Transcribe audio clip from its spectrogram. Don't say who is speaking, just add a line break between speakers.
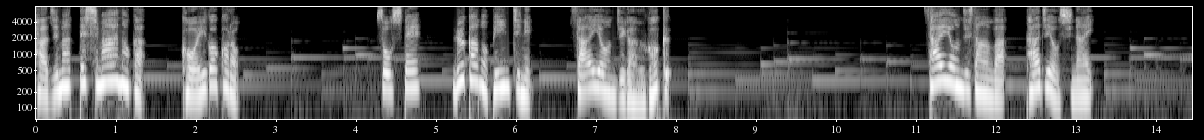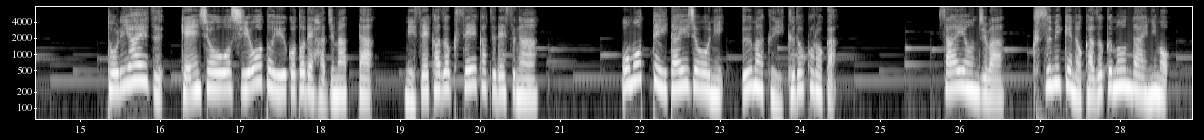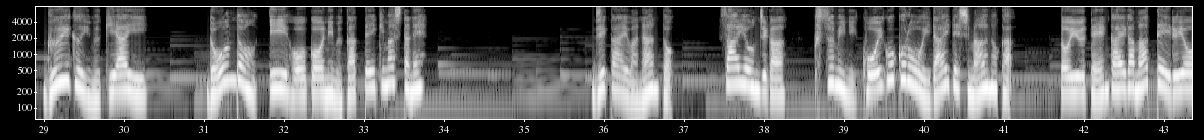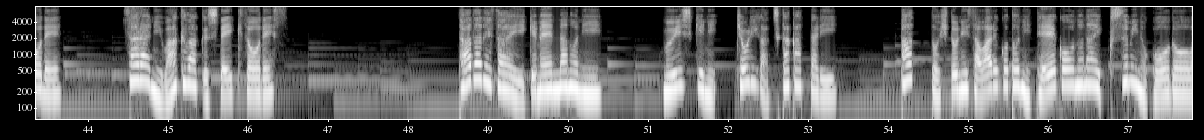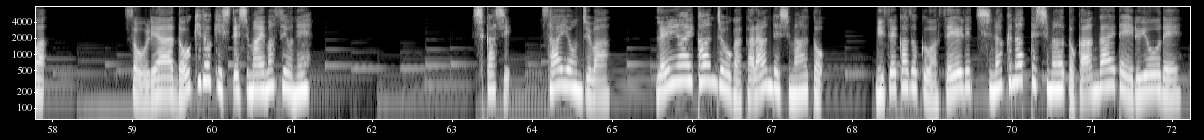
始まってしまうのか、恋心。そして、ルカのピンチに、西園寺が動く。西園寺さんは家事をしない。とりあえず検証をしようということで始まった偽家族生活ですが、思っていた以上にうまくいくどころか、西園寺はくすみ家の家族問題にもぐいぐい向き合い、どんどんいい方向に向かっていきましたね。次回はなんと、西園寺がくすみに恋心を抱いてしまうのか、という展開が待っているようで、さらにワクワクしていきそうです。ただでさえイケメンなのに、無意識に距離が近かったり、パッと人に触ることに抵抗のないくすみの行動は、そりゃドキドキしてしまいますよね。しかし、西園寺は恋愛感情が絡んでしまうと、偽家族は成立しなくなってしまうと考えているようで、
